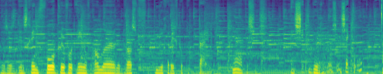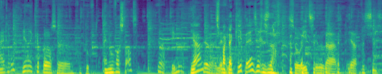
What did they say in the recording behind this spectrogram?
Dus er is geen voorkeur voor het een of ander. Het was puur gericht op de tuin. Ja, precies. Insectenburger, was insecten op eigenlijk? Ja, ik heb wel eens geproefd. En hoe was dat? Ja, prima. Ja? ja Smaakt naar kip, hè, zeggen ze dan. Zoiets, inderdaad. Ja, precies.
